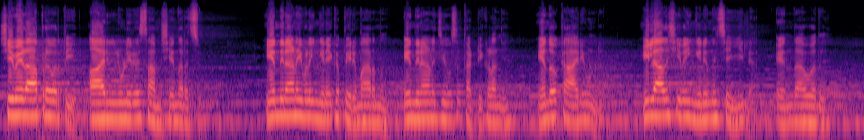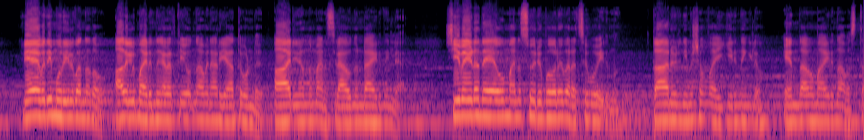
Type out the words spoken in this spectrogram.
ശിവയുടെ ആ പ്രവൃത്തി ആരിനുള്ളിൽ ഒരു സംശയം നിറച്ചു. എന്തിനാണ് ഇവൾ ഇങ്ങനെയൊക്കെ പെരുമാറുന്നത്? എന്തിനാണ് ജ്യൂസ് തട്ടിക്കളഞ്ഞ്? എന്തോ കാര്യമുണ്ട്. ഇല്ലാതെ ശിവ ഇങ്ങനെയൊന്നും ചെയ്യില്ല. എന്താവും അത്? രേവതി മുറിയിൽ വന്നതോ അതിൽ മരുന്ന് കലർത്തിയോ ഒന്നും അവൻ അറിയാത്തതുകൊണ്ട് ആര്യനൊന്നും മനസ്സിലാവുന്നുണ്ടായിരുന്നില്ല. ശിവയുടെ ദേഹവും മനസ്സും ഒരുപോലെ വിറച്ചു പോയിരുന്നു. താൻ ഒരു നിമിഷം വൈകിയിരുന്നെങ്കിലോ? എന്താവുമായിരുന്ന അവസ്ഥ?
